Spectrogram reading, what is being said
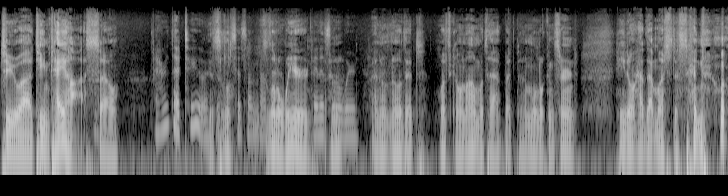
to uh, Team Tejas, so I heard that too. I It's think a little- said something about it's a little that. weird. It is I a little weird. I don't know that what's going on with that, but I'm a little concerned. He don't have that much to send.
